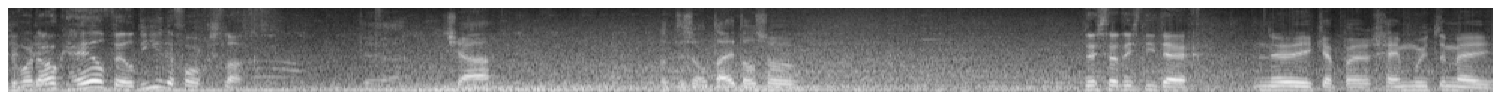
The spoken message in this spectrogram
Er worden ook heel veel dieren voor geslacht. Ja, tja, dat is altijd al zo. Dus dat is niet erg? Nee, ik heb er geen moeite mee.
